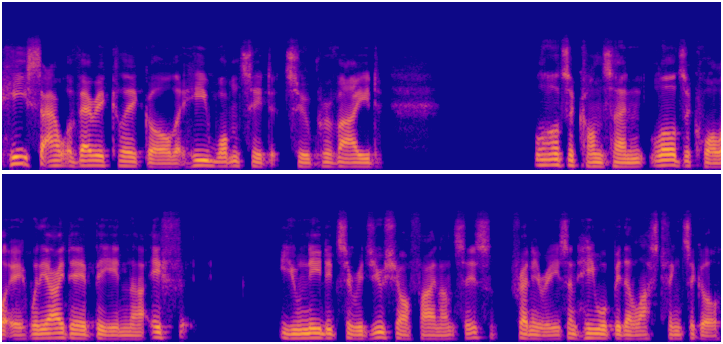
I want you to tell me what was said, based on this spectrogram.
he set out a very clear goal that he wanted to provide loads of content, loads of quality, with the idea being that if you needed to reduce your finances for any reason, he would be the last thing to go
